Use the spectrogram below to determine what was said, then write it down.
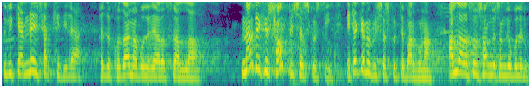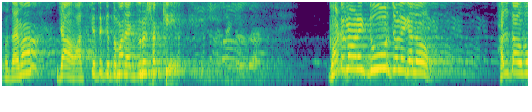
তুমি কেমনেই সাক্ষী দিলা? হজরত খোজাইমা বললেন রসুল আল্লাহ না দেখে সব বিশ্বাস করছি। এটা কেন বিশ্বাস করতে পারব না? আল্লাহ রসুল সঙ্গে সঙ্গে বললেন, খোজাইমা, যাও, আজকে থেকে তোমার একজনের সাক্ষী। ঘটনা অনেক দূর চলে গেল। হাজরত আবু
